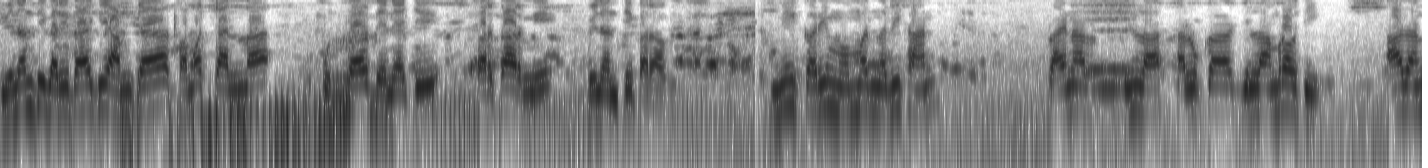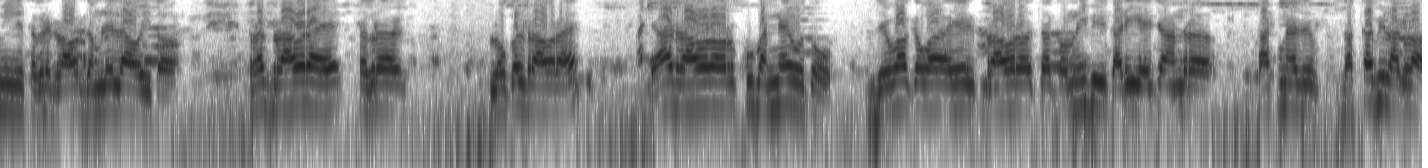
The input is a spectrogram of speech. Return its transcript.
विनंती करीत आहे की आमच्या समस्यांना उत्तर देण्याची सरकारने विनंती करावी. मी करीम मोहम्मद नबी खान रायनार जिल्हा तालुका जिल्हा अमरावती. आज आम्ही हे सगळे ड्रायव्हर जमलेले आहोत इथं. ट्रक ड्रायव्हर आहे सगळं लोकल ड्रायव्हर आहे. या ड्रायव्हरवर खूप अन्याय होतो. जेव्हा केव्हा हे ड्रायव्हरचा कोणी बी गाडी घ्यायच्या अंदर टाकण्याचा धक्का बी लागला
